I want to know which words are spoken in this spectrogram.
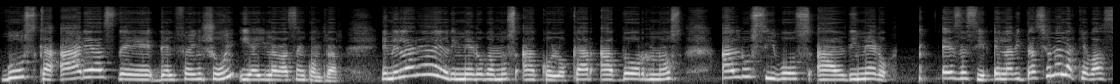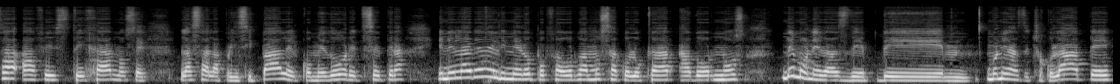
busca áreas de, del Feng Shui y ahí la vas a encontrar. En el área del dinero vamos a colocar adornos alusivos al dinero. Es decir, en la habitación en la que vas a, festejar, no sé, la sala principal, el comedor, etcétera, en el área del dinero, por favor, vamos a colocar adornos de monedas de, mm, monedas de chocolate,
